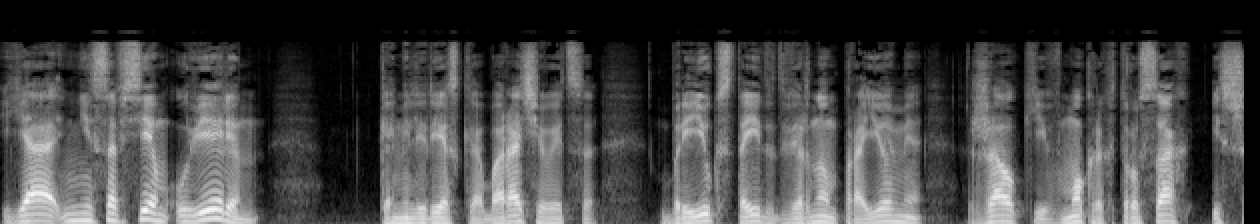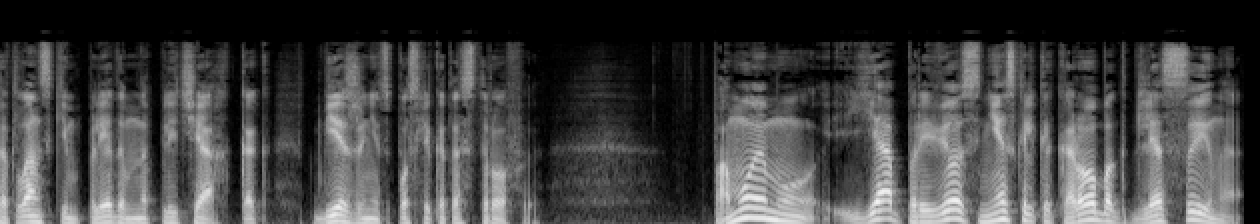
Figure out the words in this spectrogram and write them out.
«Я не совсем уверен...» Камиль резко оборачивается. Бриюк стоит в дверном проеме, жалкий, в мокрых трусах и с шотландским пледом на плечах, как беженец после катастрофы. По-моему, я привез несколько коробок для сына,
